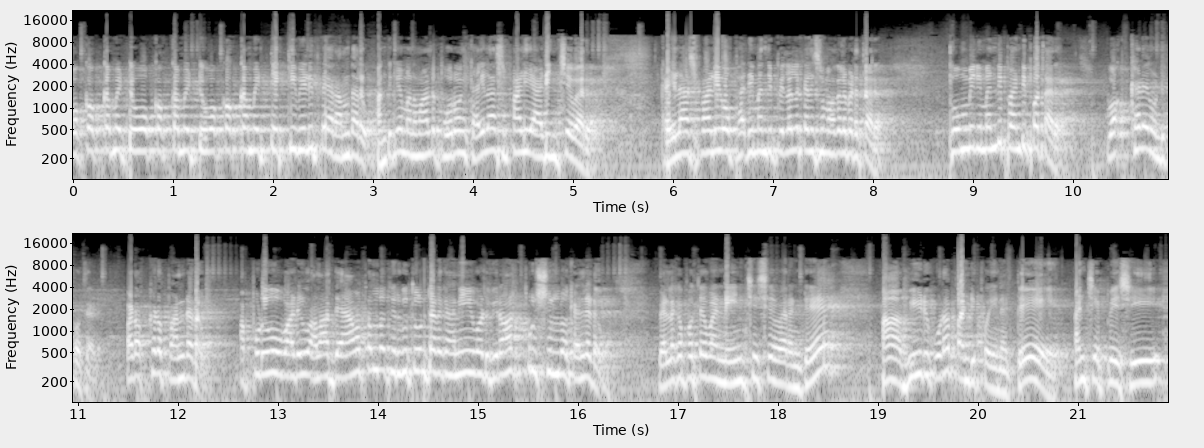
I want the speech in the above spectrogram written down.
ఒక్కొక్క మెట్టు ఒక్కొక్క మెట్టు ఒక్కొక్క మెట్టు ఎక్కి వెళ్ళిపోయారు అందరూ. అందుకే మన వాళ్ళు పూర్వం కైలాసపాళి ఆడించేవారు. కైలాసపాళి ఓ పది మంది పిల్లలు కలిసి మొదలు పెడతారు తొమ్మిది మంది పండిపోతారు. ఒక్కడే ఉండిపోతాడు. వాడు పండడం. అప్పుడు వాడు అలా దేవతల్లో తిరుగుతూ ఉంటాడు కానీ వాడు విరాట్ పురుషుల్లోకి వెళ్ళడం. వెళ్ళకపోతే వాడిని ఏం చేసేవారంటే "ఆ, వీడు కూడా పండిపోయినట్టే అని చెప్పేసి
